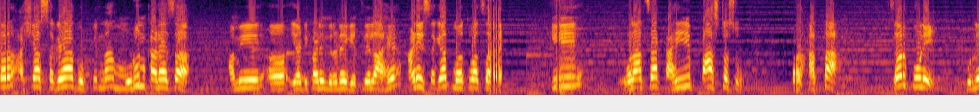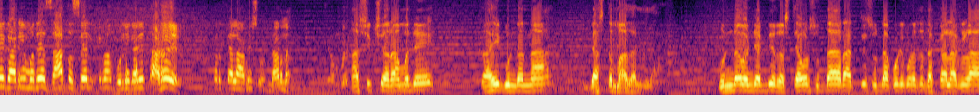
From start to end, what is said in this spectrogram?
तर अशा सगळ्या गोष्टींना मोडून काढायचा आम्ही या ठिकाणी निर्णय घेतलेला आहे. आणि सगळ्यात महत्वाचं आहे की कोणाचा काहीही पास्ट असो पण आता जर कोणी गुन्हेगारीमध्ये जात असेल किंवा गुन्हेगारीत आढळेल तर त्याला आम्ही सोडणार नाही. नाशिक शहरामध्ये काही गुंडांना जास्त माज आलेला आहे. गुंड म्हणजे अगदी रस्त्यावर सुद्धा रात्री सुद्धा कोणी कोणाचा धक्का लागला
